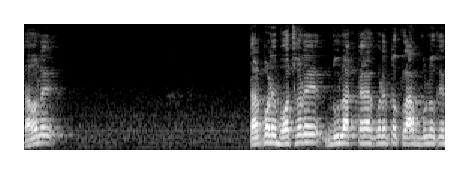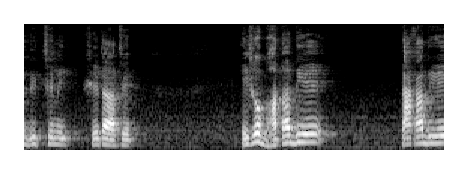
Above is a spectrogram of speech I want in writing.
তাহলে তারপরে বছরে দু লাখ টাকা করে তো ক্লাবগুলোকে দিচ্ছেনই, সেটা আছে। এইসব ভাতা দিয়ে টাকা দিয়ে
